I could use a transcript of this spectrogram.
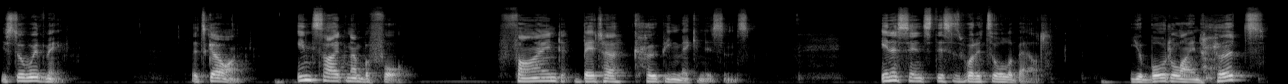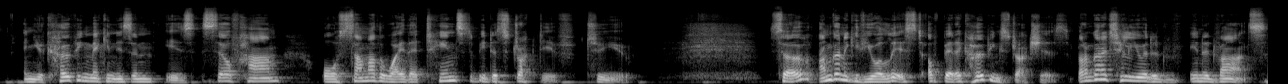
You still with me? Let's go on. Insight number four find better coping mechanisms. In a sense, this is what it's all about. Your borderline hurts, and your coping mechanism is self harm or some other way that tends to be destructive to you. So, I'm going to give you a list of better coping structures, but I'm going to tell you it in advance.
